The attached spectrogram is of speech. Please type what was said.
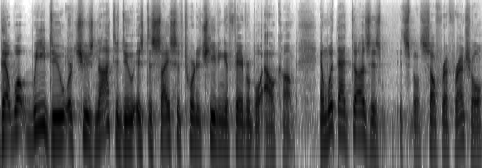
that what we do or choose not to do is decisive toward achieving a favorable outcome. And what that does is it's self-referential,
